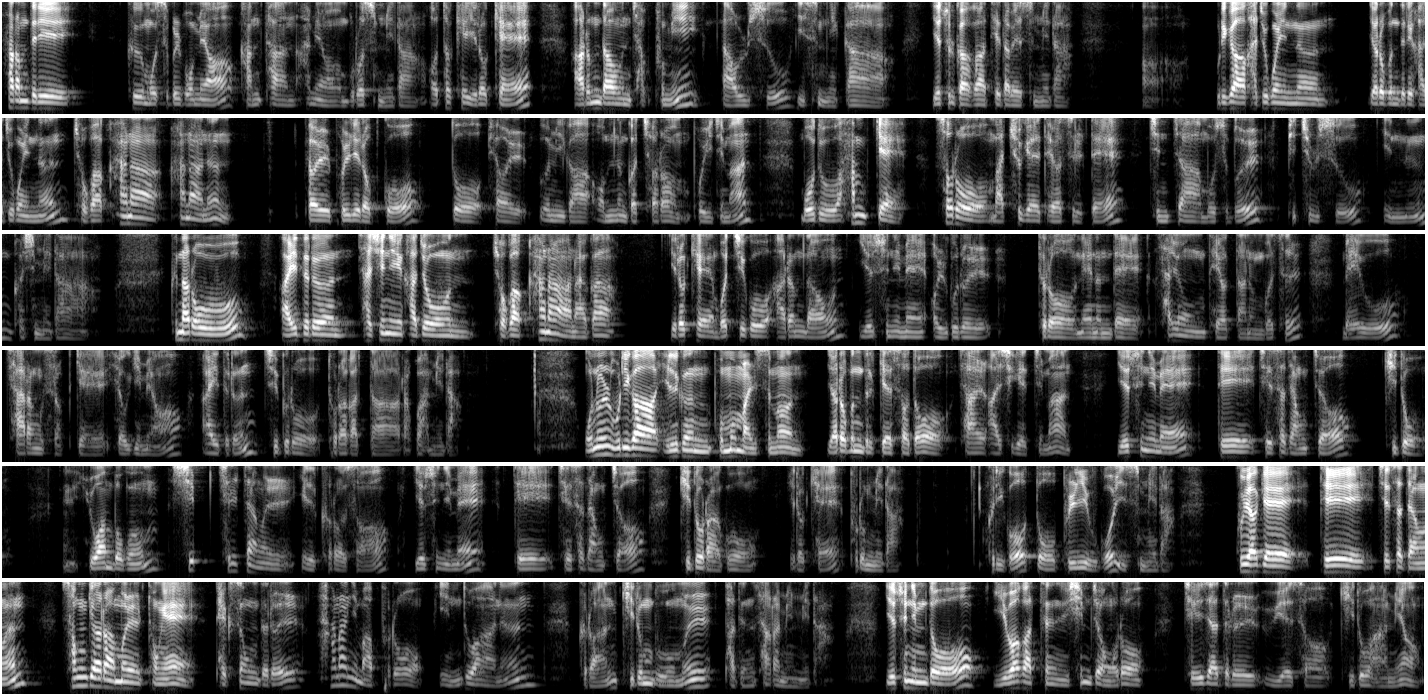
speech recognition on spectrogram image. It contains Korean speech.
사람들이 그 모습을 보며 감탄하며 물었습니다. 어떻게 이렇게 아름다운 작품이 나올 수 있습니까? 예술가가 대답했습니다. 어, 우리가 가지고 있는 여러분들이 가지고 있는 조각 하나 하나는 별 볼 일 없고 또 별 의미가 없는 것처럼 보이지만 모두 함께 서로 맞추게 되었을 때 진짜 모습을 비출 수 있는 것입니다. 그날 오후 아이들은 자신이 가져온 조각 하나하나가 이렇게 멋지고 아름다운 예수님의 얼굴을 드러내는데 사용되었다는 것을 매우 자랑스럽게 여기며 아이들은 집으로 돌아갔다라고 합니다. 오늘 우리가 읽은 본문 말씀은 여러분들께서도 잘 아시겠지만 예수님의 대제사장적 기도 예, 요한복음 17장을 일컬어서 예수님의 대제사장적 기도라고 이렇게 부릅니다. 그리고 또 불리우고 있습니다. 구약의 대제사장은 성결함을 통해 백성들을 하나님 앞으로 인도하는 그러한 기름 부음을 받은 사람입니다. 예수님도 이와 같은 심정으로 제자들을 위해서 기도하며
